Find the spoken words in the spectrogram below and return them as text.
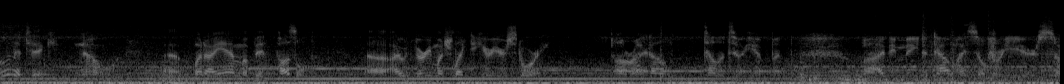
Lunatic? No. Uh, but I am a bit puzzled. Uh, I would very much like to hear your story. All right, I'll tell it to you, but well, I've been made to doubt myself for years, so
